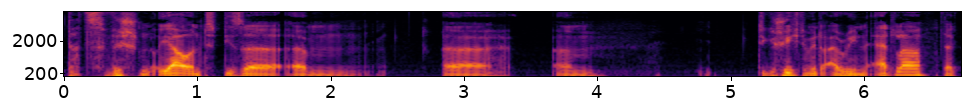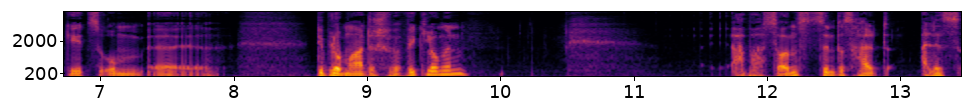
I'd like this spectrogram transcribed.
dazwischen, ja, und diese ähm, äh, ähm, die Geschichte mit Irene Adler, da geht's um äh, diplomatische Verwicklungen aber sonst sind es halt alles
